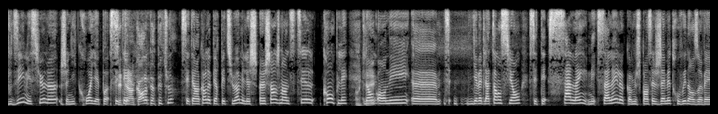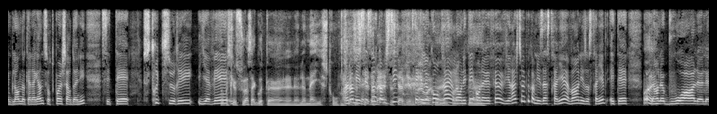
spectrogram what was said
Je vous dis, messieurs, là, je n'y croyais pas. C'était encore le Perpétua? C'était encore le Perpétua, mais le un changement de style complet. Donc, on est... euh, il y avait de la tension. C'était salin. Mais salin, là, comme je pensais jamais trouver dans un vin blanc de Okanagan, surtout pas un chardonnay. C'était structuré. Il y avait... Parce que souvent, ça goûte le, le- le maïs, je trouve. Ah non, mais c'est ça, comme je dis, c'était le ouais. contraire. là, on, Ouais. était, on avait fait un virage, c'est un peu comme les Australiens avant. Les Australiens étaient Ouais. dans le bois, le- le-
